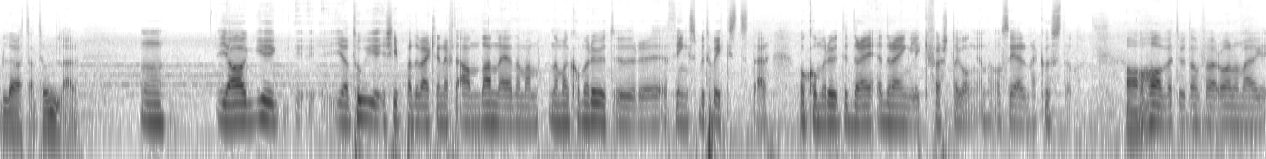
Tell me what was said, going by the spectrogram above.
blöta tunnlar. Mm. Jag, jag tog, chippade verkligen efter andan eh, när man, när man kommer ut ur eh, Things Betwixt där och kommer ut i Dranglik första gången och ser den här kusten och Ja, havet utanför och alla de här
